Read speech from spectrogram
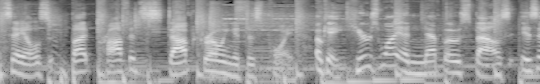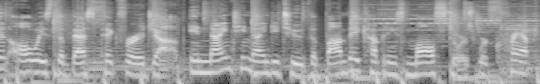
sales, but profits stopped growing at this point. Okay, here's why a Nepo spouse isn't always the best pick for a job. In 1992, the Bombay Company's mall stores were cramped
